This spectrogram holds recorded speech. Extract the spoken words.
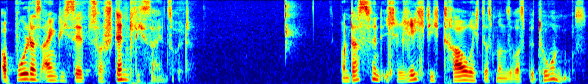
Obwohl das eigentlich selbstverständlich sein sollte. Und das finde ich richtig traurig, dass man sowas betonen muss.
